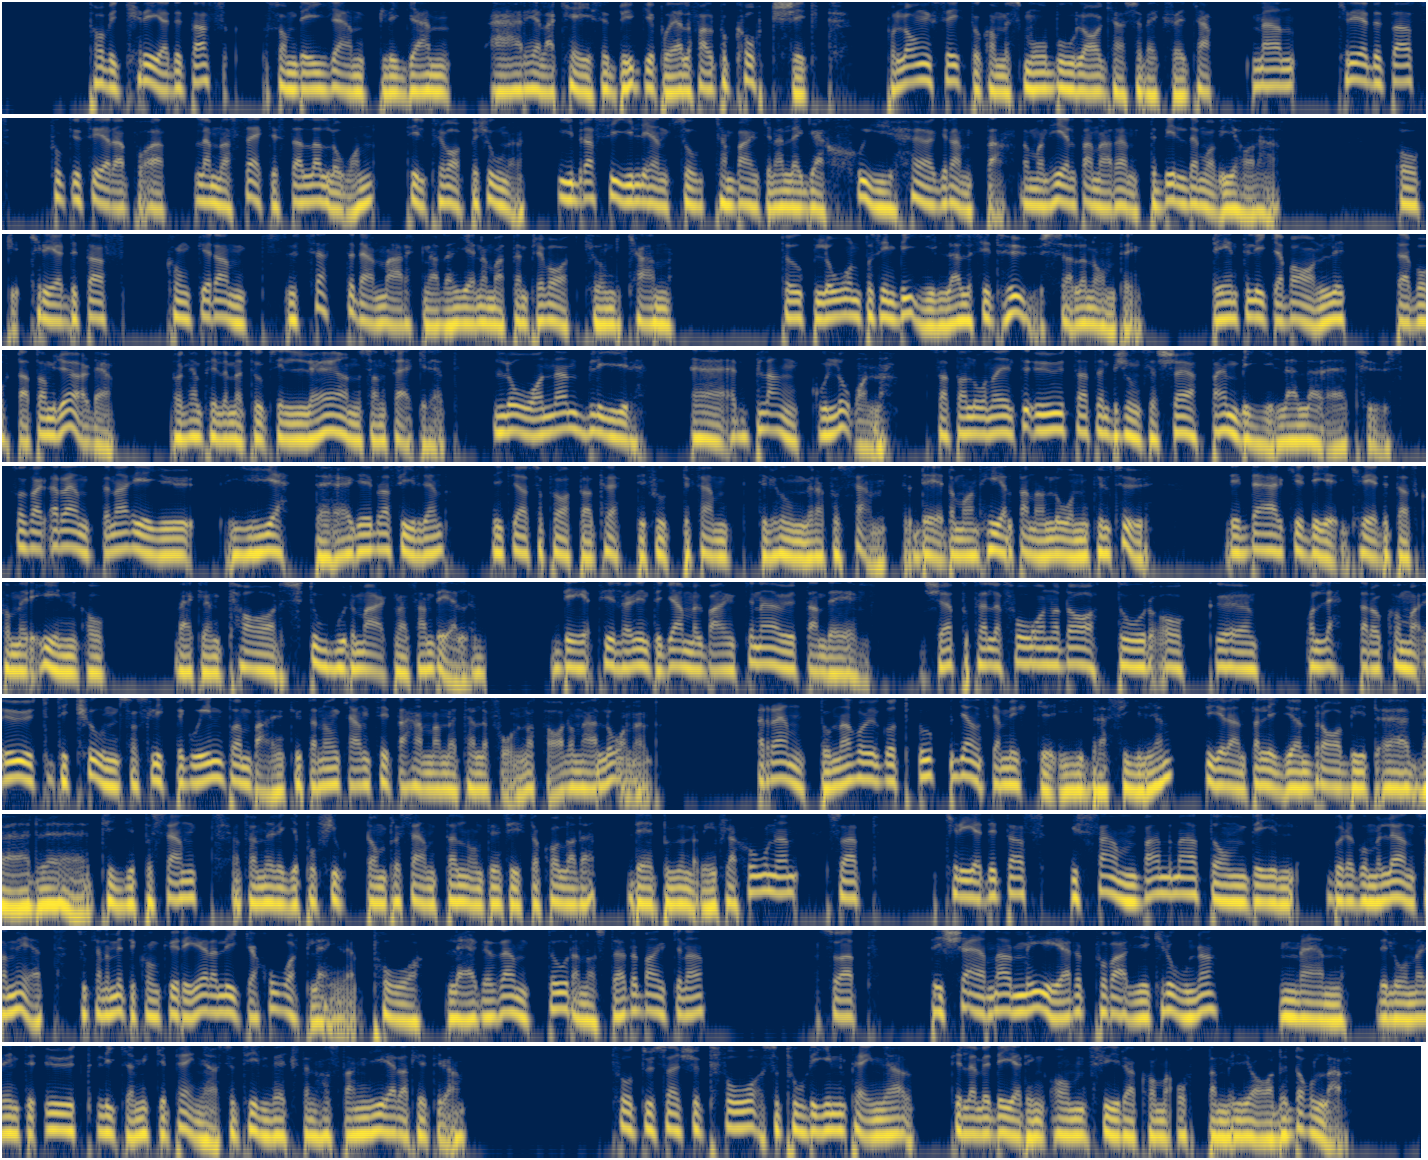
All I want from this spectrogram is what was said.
Tar vi Creditas som det egentligen är hela caset bygger på, i alla fall på kort sikt. På lång sikt då kommer små bolag kanske växa ikapp. Men Creditas fokuserar på att lämna säkerställda lån till privatpersoner. I Brasilien så kan bankerna lägga skyhög ränta. De har en helt annan räntebild än vad vi har här. Och Creditas konkurrensutsätter den marknaden genom att en privatkund kan ta upp lån på sin bil eller sitt hus eller någonting. Det är inte lika vanligt där borta att de gör det. De kan till och med ta upp sin lön som säkerhet. Lånen blir eh, ett blankolån. Så att de lånar inte ut för att en person ska köpa en bil eller ett hus. Som sagt, räntorna är ju jättehöga i Brasilien. Vi kan alltså prata 30, 40, 50 till 100 procent. De har en helt annan lånekultur. Det är där Creditas kommer in och verkligen tar stor marknadsandel. Det tillhör inte gammelbankerna utan det är köp på telefon och dator och eh, och lättare att komma ut till kund som slipper gå in på en bank utan de kan sitta hemma med telefonen och ta de här lånen. Räntorna har ju gått upp ganska mycket i Brasilien. Styrräntan ligger en bra bit över eh, 10 procent. Den ligger på 14 procent eller någonting sist jag kollade. Det är på grund av inflationen. Så att Creditas i samband med att de vill börja gå med lönsamhet så kan de inte konkurrera lika hårt längre på lägre räntor än de större bankerna. Så att det tjänar mer på varje krona men det lånar inte ut lika mycket pengar så tillväxten har stagnerat lite grann. 2022 så tog det in pengar till en värdering om 4,8 miljarder dollar.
